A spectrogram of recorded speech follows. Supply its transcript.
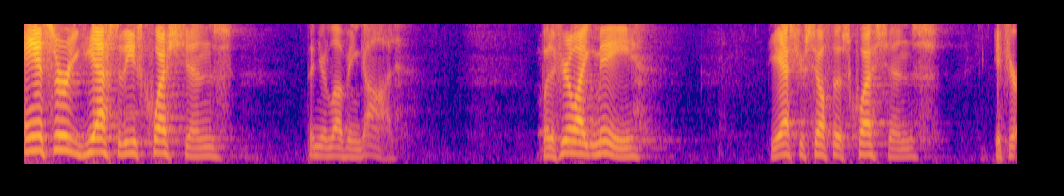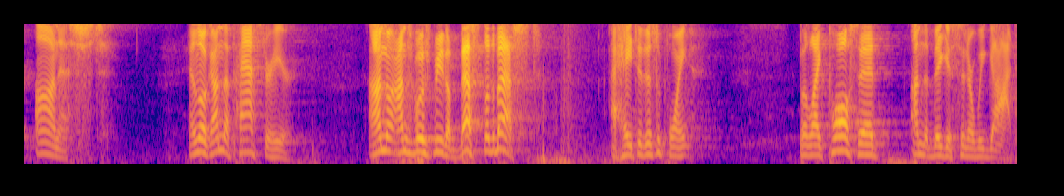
answer yes to these questions, then you're loving God. But if you're like me, you ask yourself those questions if you're honest. And look, I'm the pastor here. I'm, the, I'm supposed to be the best of the best. I hate to disappoint, but like Paul said, I'm the biggest sinner we got.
